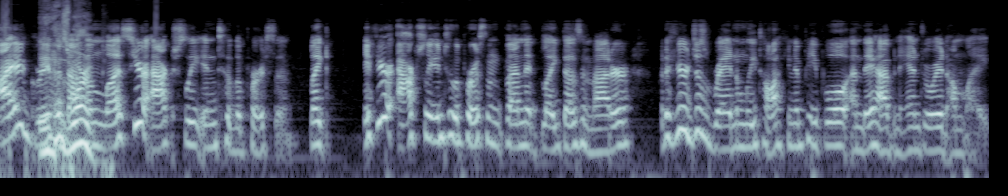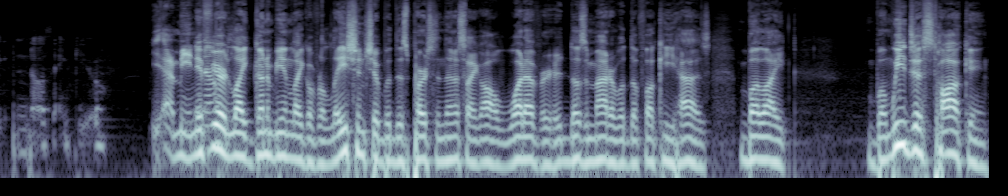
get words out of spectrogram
I agree it with that worked. unless you're actually into the person. Like if you're actually into the person, then it like doesn't matter. But if you're just randomly talking to people and they have an Android, I'm like, no, thank you. yeah, I mean, You if know? you're like gonna be in like a relationship with this person, then it's like, oh, whatever. It doesn't matter what the fuck he has. But like, when we just talking,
